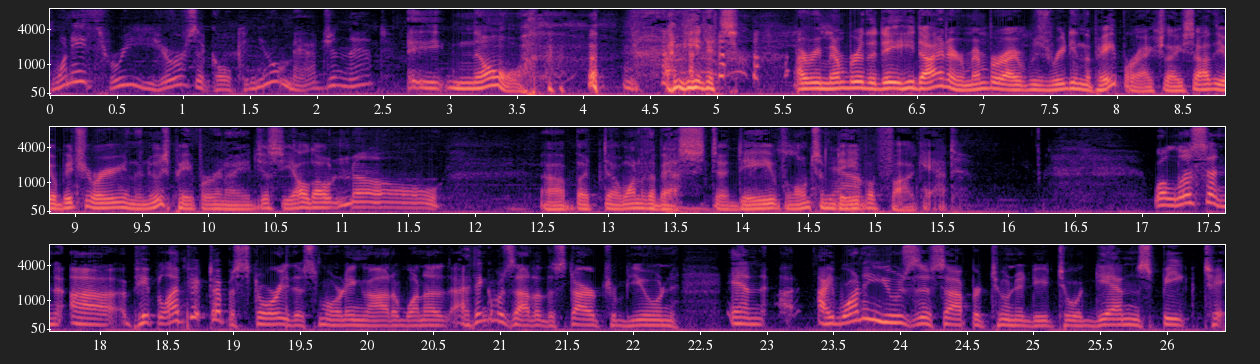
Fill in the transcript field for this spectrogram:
23 years ago. Can you imagine that? Uh, no. I mean, it's. I remember the day he died. I remember I was reading the paper, actually. I saw the obituary in the newspaper, and I just yelled out, no. Uh, but uh, one of the best, uh, Dave, Lonesome Dave of Foghat. Well, listen, uh, people, I picked up a story this morning out of one of, I think it was out of the Star Tribune, and I- want to use this opportunity to again speak to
